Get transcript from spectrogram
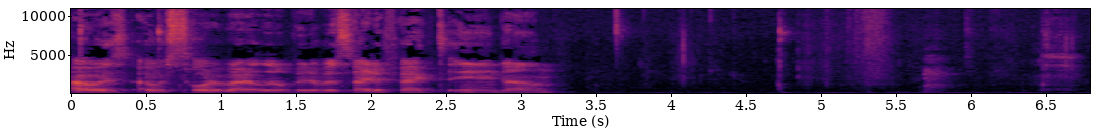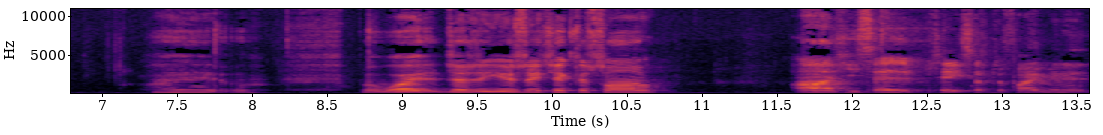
I was I was told about a little bit of a side effect and um Why? But why does it usually take this long? Uh he said it takes up to five minutes.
